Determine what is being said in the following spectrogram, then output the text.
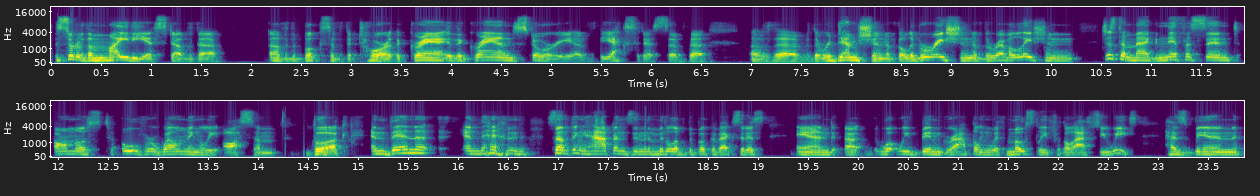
this sort of the mightiest of the of the books of the Torah, the grand the grand story of the Exodus, of the of the the redemption, of the liberation, of the revelation. Just a magnificent, almost overwhelmingly awesome book. And then and then something happens in the middle of the book of Exodus and uh, what we've been grappling with mostly for the last few weeks has been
